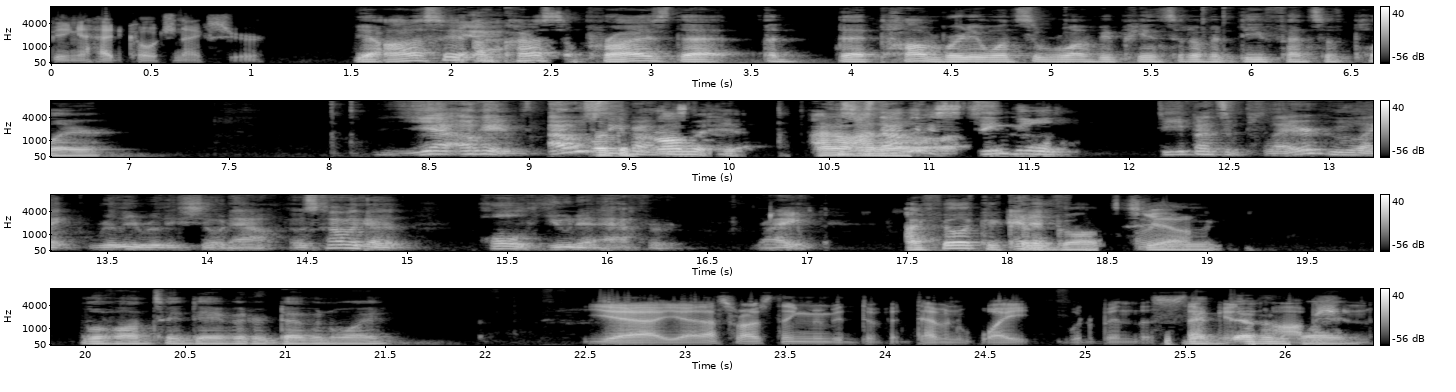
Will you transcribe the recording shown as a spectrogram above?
being a head coach next year. Yeah, honestly, I'm kind of surprised that uh, that Tom Brady won Super Bowl MVP instead of a defensive player. Yeah, okay. I was But the thinking about problem, this. I don't, This I was know. not like a single defensive player who like really, really showed out. It was kind of like a whole unit effort, right? I feel like it could have gone to Yeah. Lavonte David or Devin White. Yeah, yeah, that's what I was thinking. Maybe Dev- Devin White would have been the second Devin White. option.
